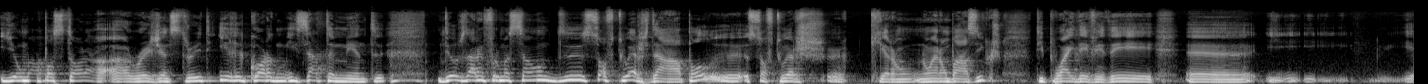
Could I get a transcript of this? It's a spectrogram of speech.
ia uma Apple Store à, Regent Street e recordo-me exatamente deles dar informação de softwares da Apple, uh, softwares uh, que eram, não eram básicos, tipo iDVD uh, e, e,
